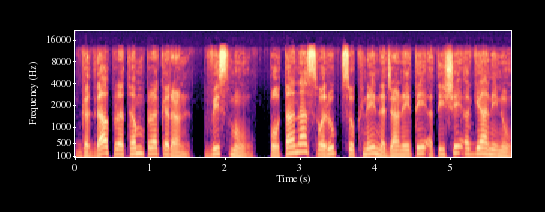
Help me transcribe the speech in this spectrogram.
ગદ્દા પ્રથમ પ્રકરણ વિસ્મુ પોતાના સ્વરૂપ સુખને ન જાણે તે અતિશય અજ્ઞાનીનું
